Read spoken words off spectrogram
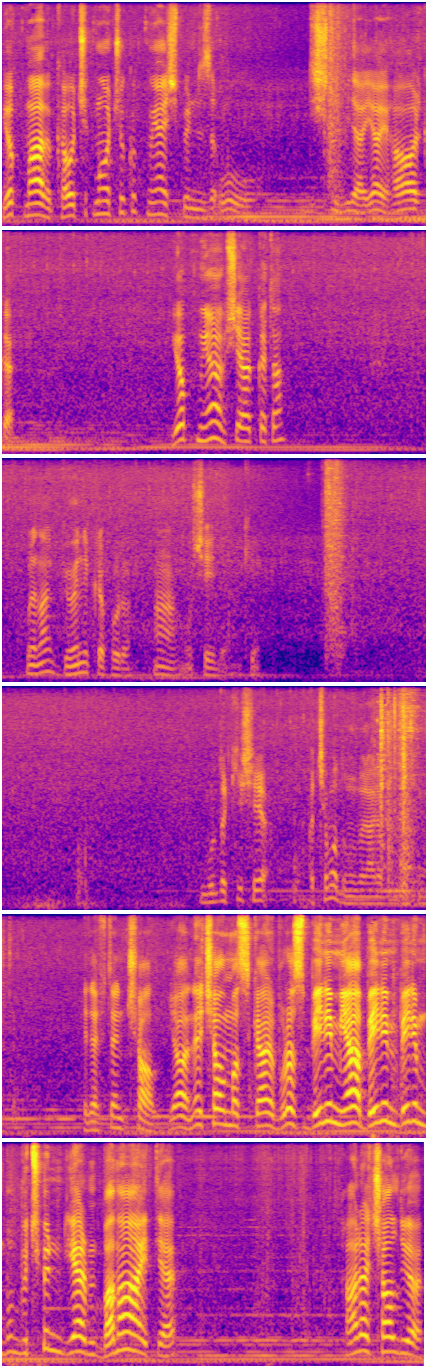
Yok mu abi? Kauçuk mauçuk yok mu ya hiçbirinizde? Oo. Dişli bir daha yay harika. Yok mu ya bir şey hakikaten? Bu ne lan? Güvenlik raporu. Ha o şeydi. Okey. Buradaki şeyi açamadım mı ben hala buradaki? Hedeften çal. Ya ne çalması kar? Burası benim ya. Benim benim. Bu bütün yer bana ait ya. Hala çal diyor.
